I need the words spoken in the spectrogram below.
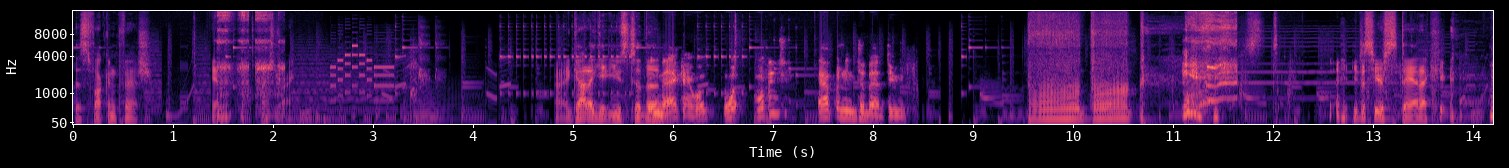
This fucking fish. Yeah, nice try. I gotta get used to the. And that guy, what, what, what is happening to that dude? you just hear static.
